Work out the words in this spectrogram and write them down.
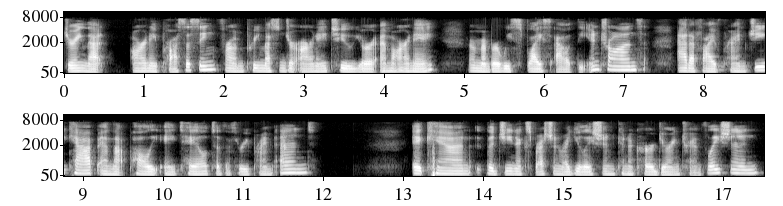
during that RNA processing from pre messenger RNA to your mRNA. Remember, we splice out the introns, add a 5' G cap, and that poly A tail to the 3' end. It can, the gene expression regulation can occur during translation,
